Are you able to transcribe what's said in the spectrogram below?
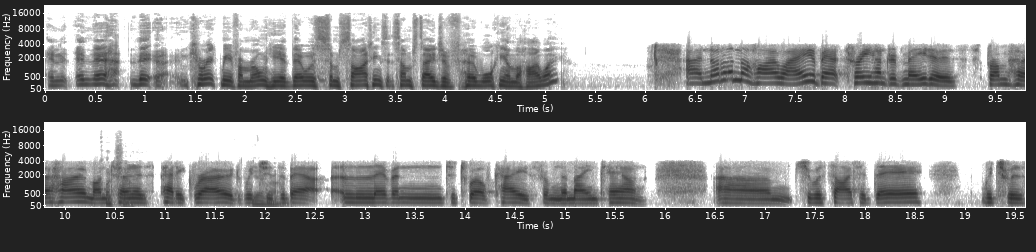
And, and there, there, correct me if I'm wrong here. There was some sightings at some stage of her walking on the highway. Uh, not on the highway, about 300 metres from her home on. Turner's Paddock Road, which yeah, is right. about 11 to 12 k's from the main town. Um, she was sighted there, which was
